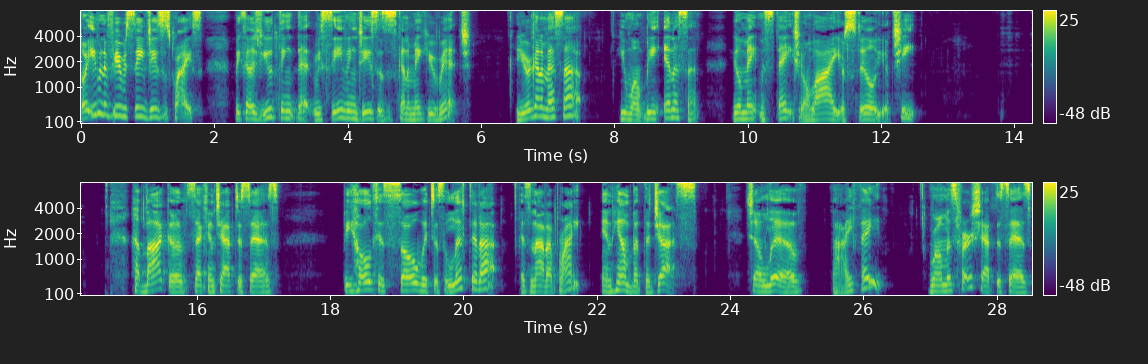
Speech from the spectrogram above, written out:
or even if you receive Jesus Christ because you think that receiving Jesus is going to make you rich, you're going to mess up. You won't be innocent. You'll make mistakes. You'll lie. You'll steal. You'll cheat. Habakkuk, second chapter says, Behold, his soul which is lifted up is not upright in him, but the just shall live by faith. Romans first chapter says,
